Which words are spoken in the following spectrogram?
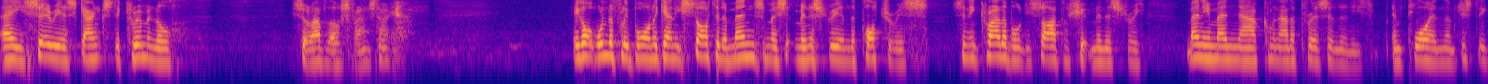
a serious gangster criminal. You sort of have those friends, don't you? He got wonderfully born again. He started a men's ministry in the potteries. It's an incredible discipleship ministry. Many men now coming out of prison and he's employing them. Just the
